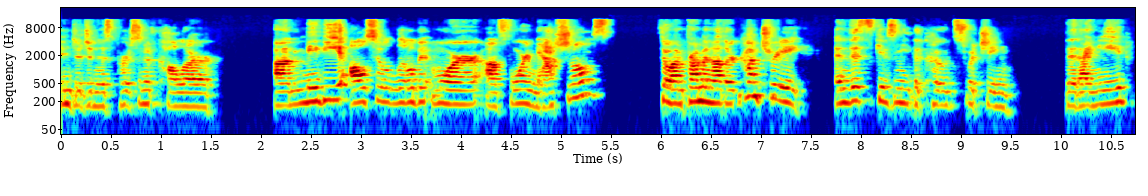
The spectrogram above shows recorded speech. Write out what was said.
Indigenous, person of color, um, maybe also a little bit more uh, foreign nationals. So I'm from another country, and this gives me the code switching that I need.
